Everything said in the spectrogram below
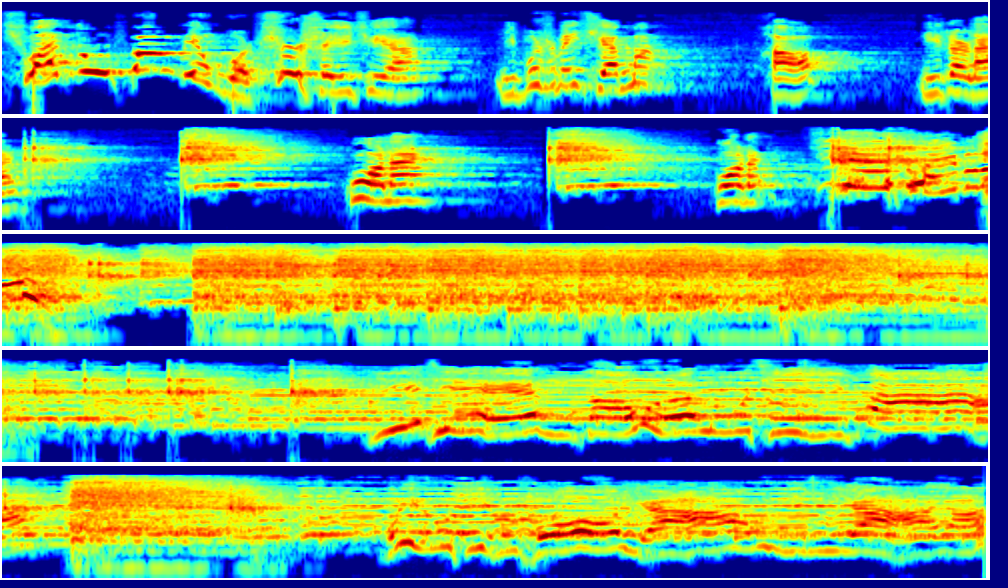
全都方便，我吃谁去啊？你不是没钱吗？好，你这儿来，过来，过来，接水吧。一见到我怒气发，我有心说要银呀呀，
